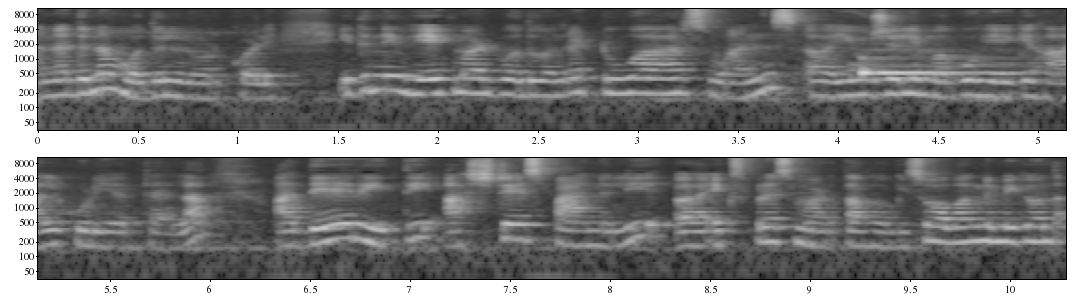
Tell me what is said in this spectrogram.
ಅನ್ನೋದನ್ನ ಮೊದಲು ನೋಡ್ಕೊಳ್ಳಿ. ಇದನ್ನ ನೀವು ಹೇಗೆ ಮಾಡ್ಬೋದು ಅಂದ್ರೆ ಟೂ ಅವರ್ಸ್ ಒನ್ಸ್ ಯೂಶಲಿ ಮಗು ಹೇಗೆ ಹಾಲು ಕುಡಿಯುತ್ತೆ ಅಲ್ಲ, ಅದೇ ರೀತಿ ಅಷ್ಟೇ ಸ್ಪ್ಯಾನ್ ಅಲ್ಲಿ ಎಕ್ಸ್ಪ್ರೆಸ್ ಮಾಡ್ತಾ ಹೋಗಿ. ಸೊ ಅವಾಗ ನಿಮಗೆ ಒಂದು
